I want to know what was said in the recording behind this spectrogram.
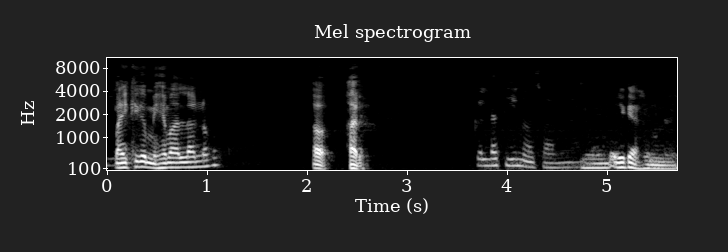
මයික් එක මෙහෙම අල්ලන්නකො. ඔව් හරි. කළා තියෙනවා ස්වාමීන්. ඒක ඇහුන්නේ.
